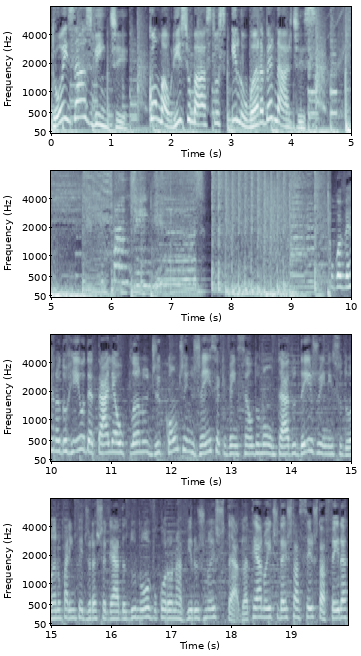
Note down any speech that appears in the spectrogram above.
2 às 20, com Maurício Bastos e Luana Bernardes. Governo do Rio detalha o plano de contingência que vem sendo montado desde o início do ano para impedir a chegada do novo coronavírus no estado. Até a noite desta sexta-feira,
